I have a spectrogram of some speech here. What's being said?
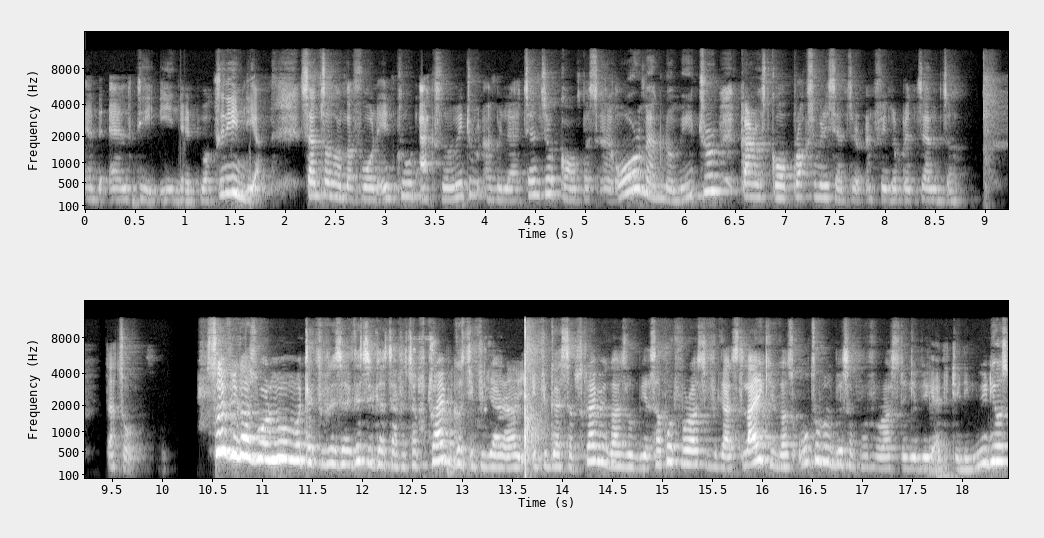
and LTE networks in India. Sensors on the phone include accelerometer, ambient sensor, compass, and or magnetometer, gyroscope, proximity sensor, and fingerprint sensor. That's all. So if you guys want more videos like this, you guys have to subscribe because if you guys if you guys subscribe, you guys will be a support for us. If you guys like, you guys also will be a support for us to give you entertaining videos.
